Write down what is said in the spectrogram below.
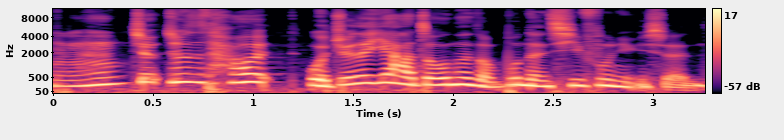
嗯，就 就是他会，我觉得亚洲那种不能欺负女生。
